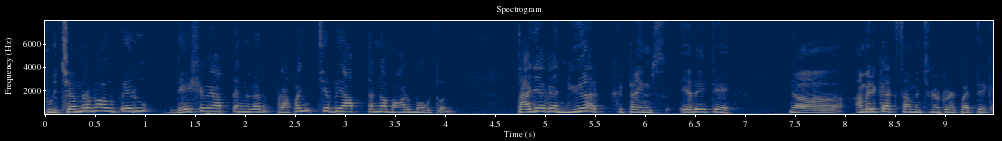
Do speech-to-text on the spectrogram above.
ఇప్పుడు చంద్రబాబు పేరు దేశవ్యాప్తంగా కాదు ప్రపంచవ్యాప్తంగా మారుమోగుతుంది. తాజాగా న్యూయార్క్ టైమ్స్ ఏదైతే అమెరికాకు సంబంధించినటువంటి పత్రిక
